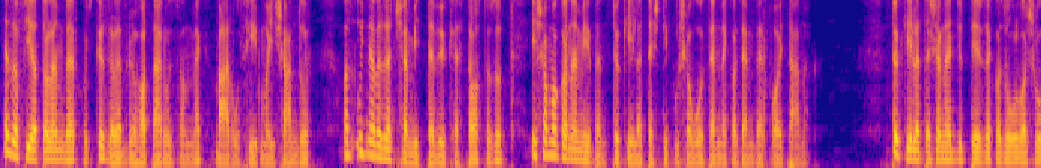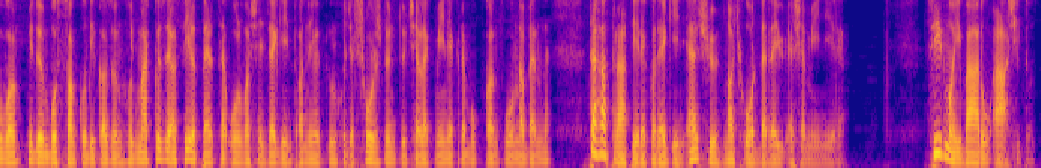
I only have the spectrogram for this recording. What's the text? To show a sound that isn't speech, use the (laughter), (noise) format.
Ez a fiatalember, hogy közelebbről határozzam meg, Báró Szírmai Sándor, az úgynevezett semmit tevőkhez tartozott, és a maga nemében tökéletes típusa volt ennek az emberfajtának. Tökéletesen együtt érzek az olvasóval, midőn bosszankodik azon, hogy már közel fél perce olvas egy regényt anélkül, hogy a sorsdöntő cselekményekre bukkant volna benne, tehát rátérek a regény első, nagy horderejű eseményére. Szírmai báró ásított.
